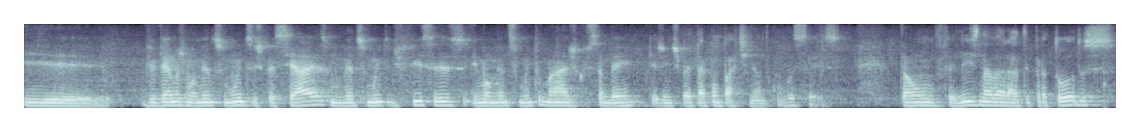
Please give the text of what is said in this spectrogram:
E vivemos momentos muito especiais, momentos muito difíceis e momentos muito mágicos também, que a gente vai estar compartilhando com vocês. Então, feliz Navaratri para todos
